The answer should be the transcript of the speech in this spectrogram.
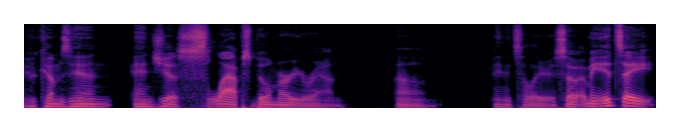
who comes in and just slaps Bill Murray around. Um, and it's hilarious. So I mean, it's a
